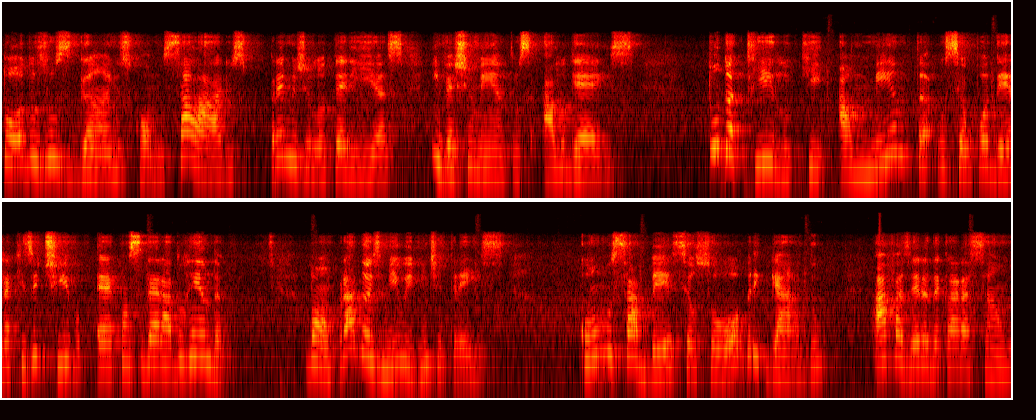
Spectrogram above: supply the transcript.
todos os ganhos, como salários, prêmios de loterias, investimentos, aluguéis. Tudo aquilo que aumenta o seu poder aquisitivo é considerado renda. Bom, para 2023, como saber se eu sou obrigado a fazer a declaração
